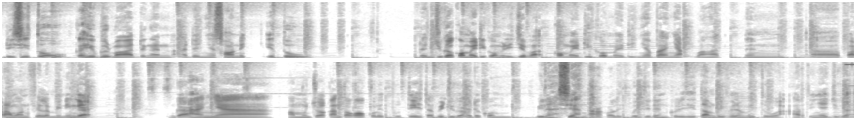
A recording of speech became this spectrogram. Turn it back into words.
di situ kehibur banget dengan adanya Sonic itu. Dan juga komedi-komedi komedi-komedinya banyak banget. Dan uh, Paramount Film ini nggak nggak hanya memunculkan tokoh kulit putih tapi juga ada kombinasi antara kulit putih dan kulit hitam di film itu. Artinya juga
